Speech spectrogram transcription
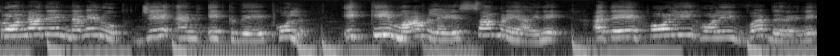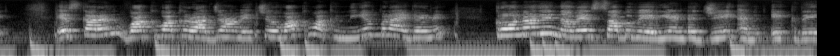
ਕਰੋਨਾ ਦੇ ਨਵੇਂ ਰੂਪ JN1 ਦੇ ਕੁੱਲ 21 ਮਾਮਲੇ ਸਾਹਮਣੇ ਆਏ ਨੇ ਅਤੇ ਹੌਲੀ-ਹੌਲੀ ਵੱਧ ਰਹੇ ਨੇ। ਇਸ ਕਾਰਨ ਵੱਖ-ਵੱਖ ਰਾਜਾਂ ਵਿੱਚ ਵੱਖ-ਵੱਖ ਨਿਯਮ ਬਣਾਏ ਗਏ ਨੇ। ਕਰੋਨਾ ਦੇ ਨਵੇਂ ਸਬ ਵੇਰੀਐਂਟ JN1 ਦੇ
